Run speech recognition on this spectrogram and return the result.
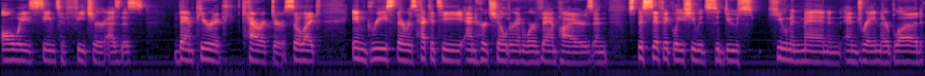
always seem to feature as this vampiric character. So, like, in Greece, there was Hecate, and her children were vampires, and specifically, she would seduce human men and, and drain their blood.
